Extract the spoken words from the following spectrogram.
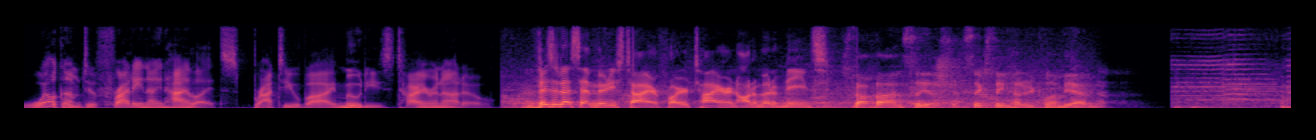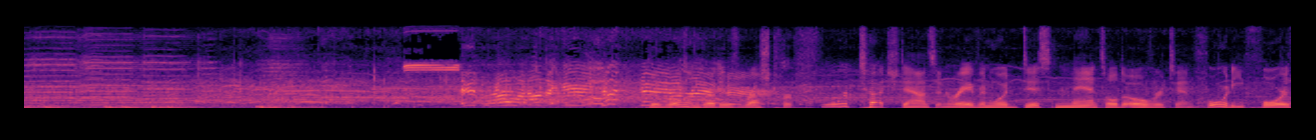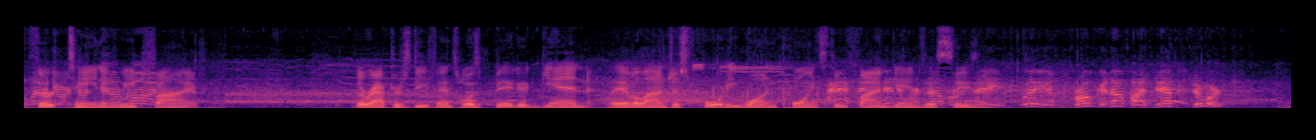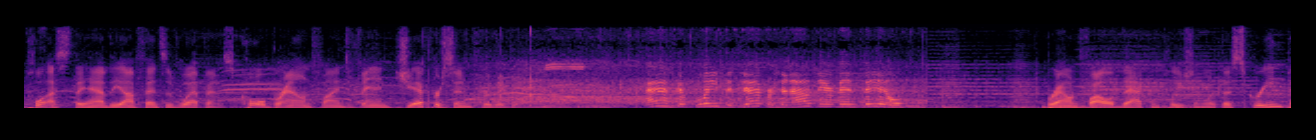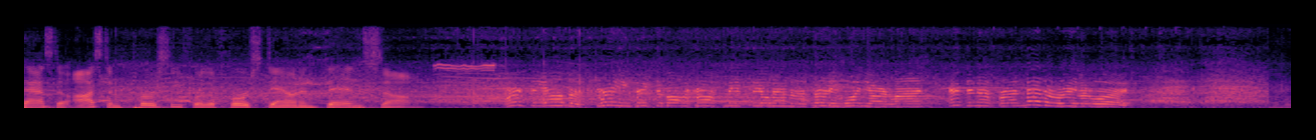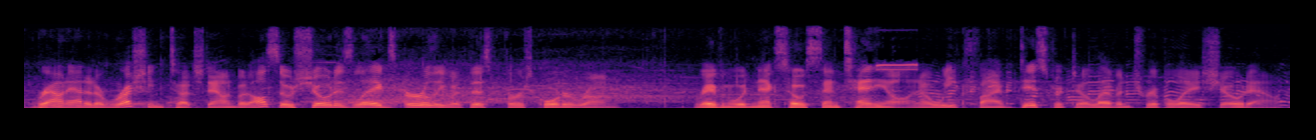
Welcome to Friday Night Highlights, brought to you by Moody's Tire and Auto. Visit us at Moody's Tire for all your tire and automotive needs. Stop by and see us at 1600 Columbia Avenue. The Roland brothers rushed for four touchdowns, and Ravenwood dismantled Overton 44 13 in week five. The Raptors' defense was big again. They have allowed just 41 points through five games this season. Williams broken up by Jeff Stewart. Plus, they have the offensive weapons. Cole Brown finds Van Jefferson for the game. Pass complete to Jefferson out near midfield. Brown followed that completion with a screen pass to Austin Percy for the first down and then some. On the screen takes the ball across midfield down to the 31 yard line. That's enough for another Ravenwood. Brown added a rushing touchdown, but also showed his legs early with this first quarter run. Ravenwood next hosts Centennial in a Week 5 District 11 AAA showdown.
